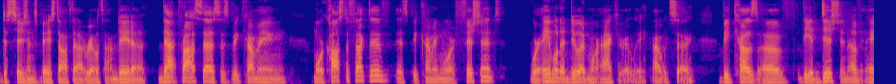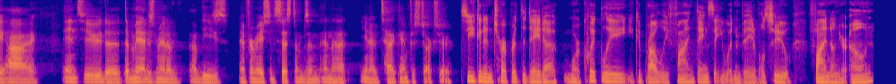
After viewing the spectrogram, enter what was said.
decisions based off that real time data. That process is becoming more cost effective. It's becoming more efficient. We're able to do it more accurately, I would say, because of the addition of AI into the, the management of, of these information systems and, and that, you know, tech infrastructure. So you can interpret the data more quickly. You could probably find things that you wouldn't be able to find on your own.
